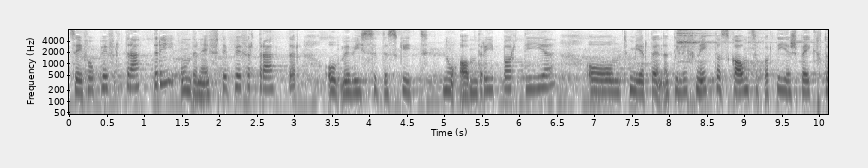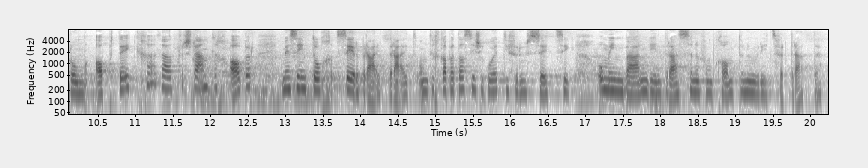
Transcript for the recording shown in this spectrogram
CVP-Vertreterin und ein FDP-Vertreter und wir wissen, es gibt noch andere Partien und wir können natürlich nicht das ganze Parteienspektrum abdecken, selbstverständlich, aber wir sind doch sehr breit breit und ich glaube, das ist eine gute Voraussetzung, um in Bern die Interessen vom Kanton Uri zu vertreten.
